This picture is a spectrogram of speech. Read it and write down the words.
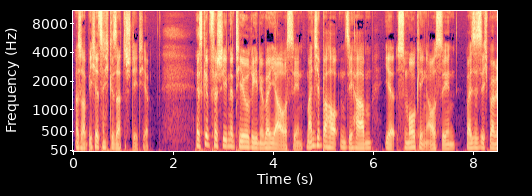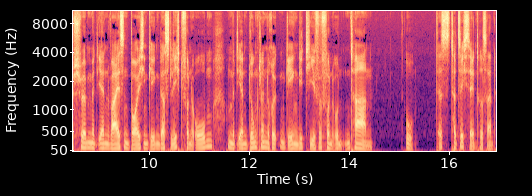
Also habe ich jetzt nicht gesagt, es steht hier. Es gibt verschiedene Theorien über ihr Aussehen. Manche behaupten, sie haben ihr Smoking-Aussehen, weil sie sich beim Schwimmen mit ihren weißen Bäuchen gegen das Licht von oben und mit ihren dunklen Rücken gegen die Tiefe von unten tarnen. Oh, das ist tatsächlich sehr interessant.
